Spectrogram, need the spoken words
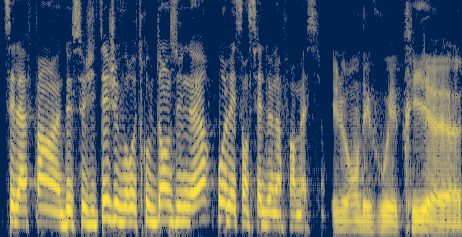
C'est la fin de ce JT. Je vous retrouve dans une heure pour l'essentiel de l'information. Et le rendez-vous est pris. Euh,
